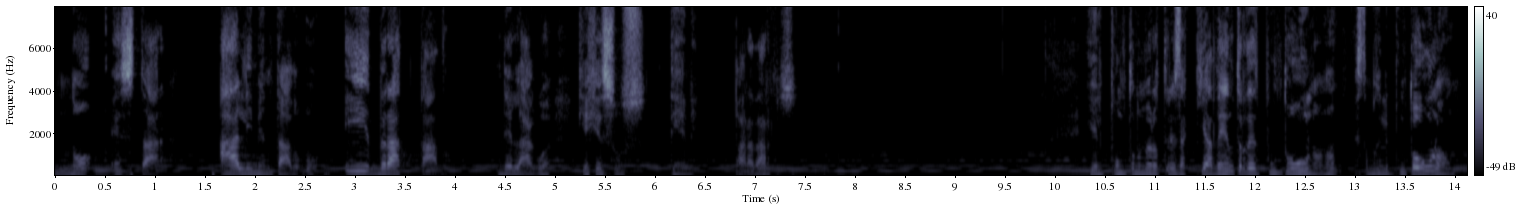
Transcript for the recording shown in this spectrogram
no estar alimentado o hidratado del agua que Jesús tiene para darnos. Y el punto número tres, aquí adentro del punto uno, ¿no? Estamos en el punto uno.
